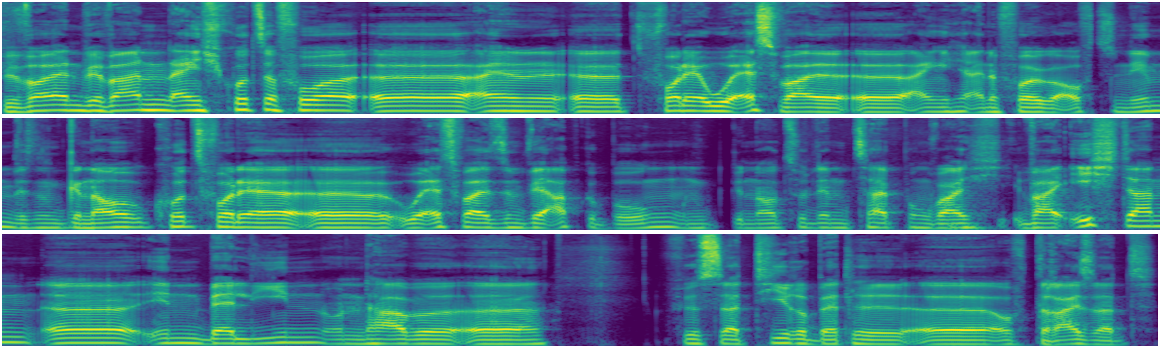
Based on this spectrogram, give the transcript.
Wir waren, wir waren eigentlich kurz davor, äh, eine, äh, vor der US-Wahl äh, eigentlich eine Folge aufzunehmen. Wir sind genau kurz vor der äh, US-Wahl sind wir abgebogen und genau zu dem Zeitpunkt war ich, war ich dann äh, in Berlin und habe äh, fürs Satire-Battle auf Dreisat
